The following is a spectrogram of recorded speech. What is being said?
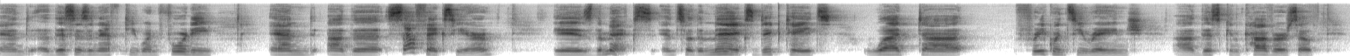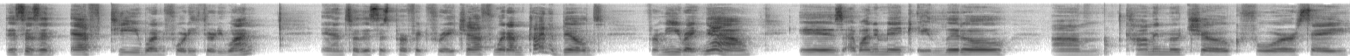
And uh, this is an FT140, and uh, the suffix here is the mix. And so the mix dictates what uh, frequency range uh, this can cover. So this is an FT14031, and so this is perfect for HF. What I'm trying to build for me right now is I want to make a little um, common mode choke for say a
